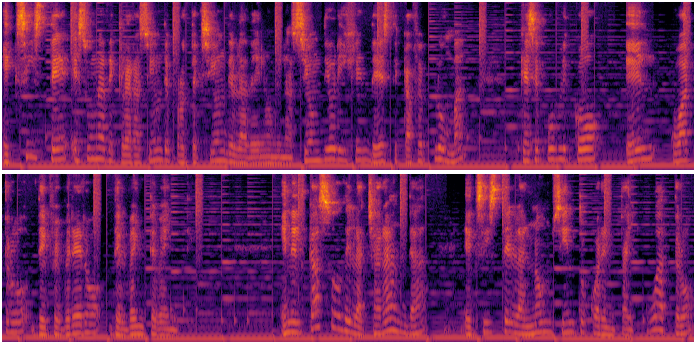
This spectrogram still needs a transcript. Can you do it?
existe es una declaración de protección de la denominación de origen de este café pluma que se publicó el 4 de febrero del 2020. En el caso de la charanda existe la NOM 144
